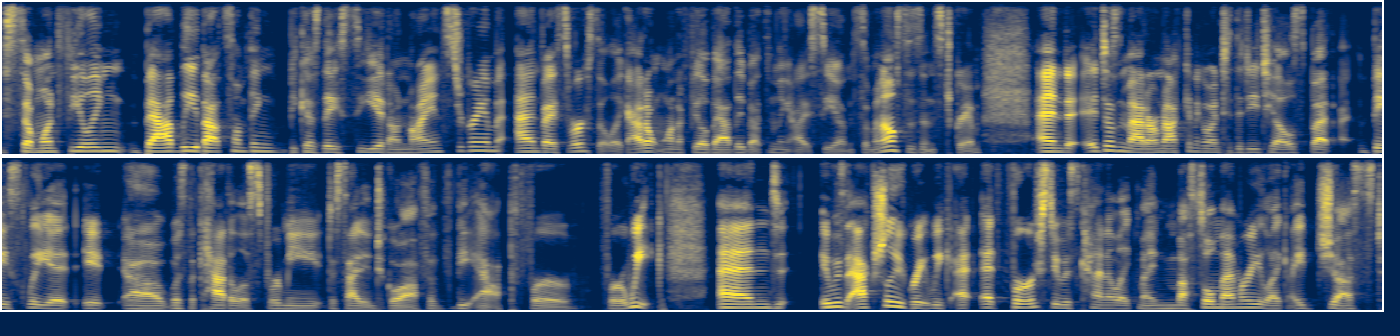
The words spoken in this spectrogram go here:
someone feeling badly about something because they see it on my Instagram and vice versa. Like I don't want to feel badly about something I see on someone else's Instagram. And it doesn't matter. I'm not going to go into the details, but basically it it uh, was the catalyst for me deciding to go off of the app for for a week. And it was actually a great week. At, at first, it was kind of like my muscle memory. Like I just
